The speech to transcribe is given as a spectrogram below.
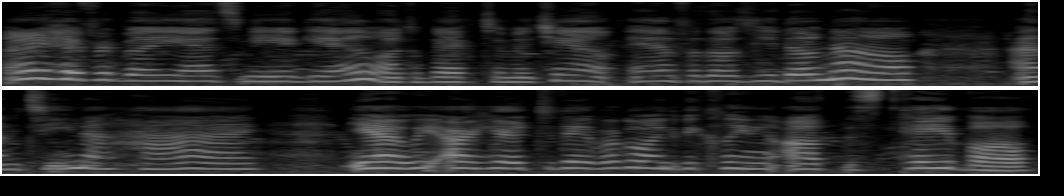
Hi everybody, it's me again. Welcome back to my channel. And for those of you don't know, I'm Tina. Hi. Yeah, we are here today. We're going to be cleaning off this table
